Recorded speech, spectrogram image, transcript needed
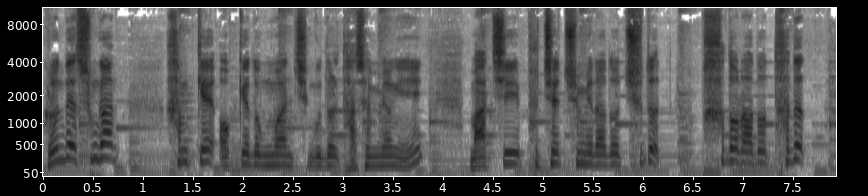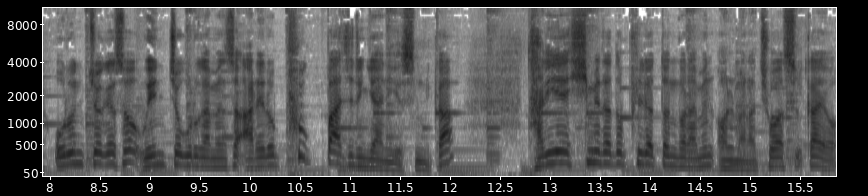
그런데 순간 함께 어깨 동무한 친구들 다섯 명이 마치 부채춤이라도 추듯 파도라도 타듯 오른쪽에서 왼쪽으로 가면서 아래로 푹 빠지는 게 아니겠습니까? 다리에 힘이라도 풀렸던 거라면 얼마나 좋았을까요?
